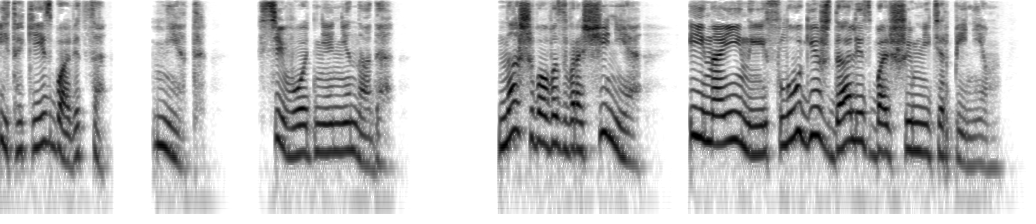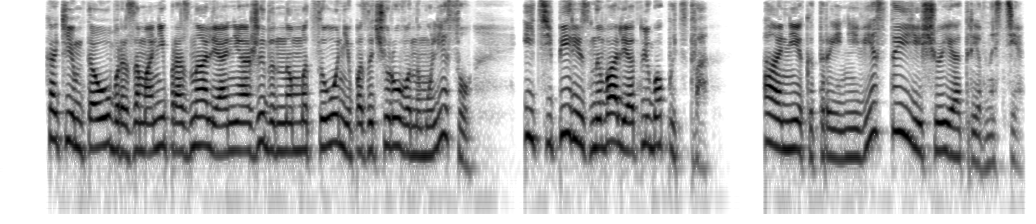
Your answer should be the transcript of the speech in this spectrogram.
И таки избавиться. Нет. Сегодня не надо. Нашего возвращения и Наины и слуги ждали с большим нетерпением. Каким-то образом они прознали о неожиданном мационе по зачарованному лесу и теперь изнывали от любопытства, а некоторые невесты еще и от ревности.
